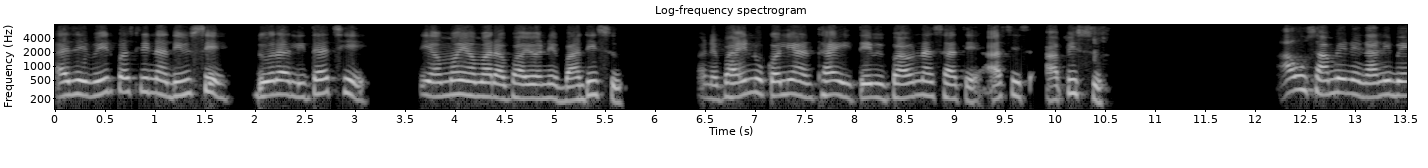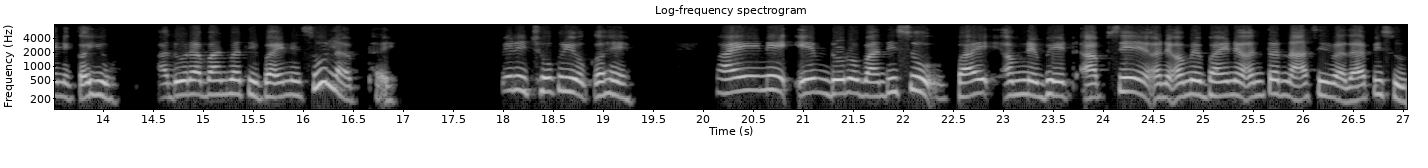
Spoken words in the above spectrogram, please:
આજે વીરપસલીના દિવસે દોરા લીધા છે. તે અમે અમારા ભાઈઓને બાંધીશું અને ભાઈનું કલ્યાણ થાય તેવી ભાવના સાથે આશીષ આપીશું. આવું સાંભળીને નાની બહેને કહ્યું, આ દોરા બાંધવાથી ભાઈને શું લાભ થાય? પેલી છોકરીઓ કહે ભાઈને એમ દોરો બાંધીશું. ભાઈ અમને ભેટ આપશે અને અમે ભાઈને અંતરના આશીર્વાદ આપીશું.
